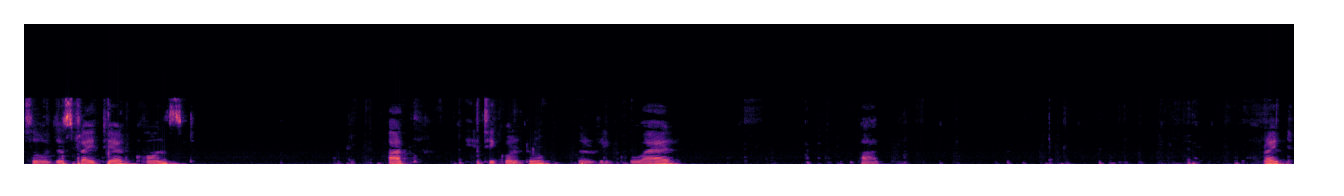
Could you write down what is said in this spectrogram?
so just write here const path is equal to require path all right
